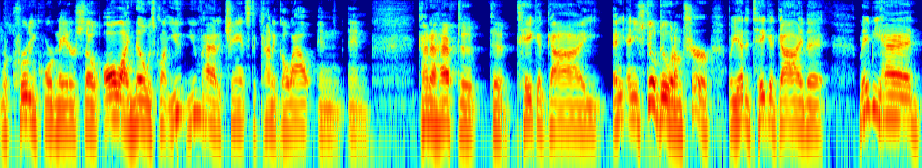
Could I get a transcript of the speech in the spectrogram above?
recruiting coordinator. So all I know is Clemson. You you've had a chance to kind of go out and and kind of have to to take a guy and and you still do it I'm sure but you had to take a guy that maybe had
